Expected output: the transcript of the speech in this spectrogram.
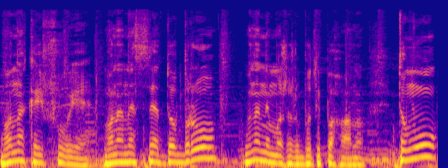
вона кайфує, вона несе добро, вона не може робити погано. Тому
